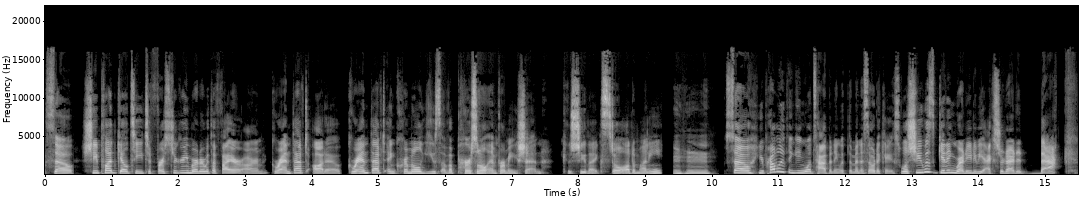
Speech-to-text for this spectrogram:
so she pled guilty to first degree murder with a firearm, grand theft auto, grand theft, and criminal use of a personal information because she like stole all the money. Mm-hmm. So you're probably thinking what's happening with the Minnesota case. Well, she was getting ready to be extradited back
